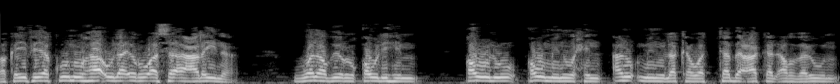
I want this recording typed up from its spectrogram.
وكيف يكون هؤلاء الرؤساء علينا؟ ونظير قولهم قول قوم نوح أنؤمن لك واتبعك الأرذلون؟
